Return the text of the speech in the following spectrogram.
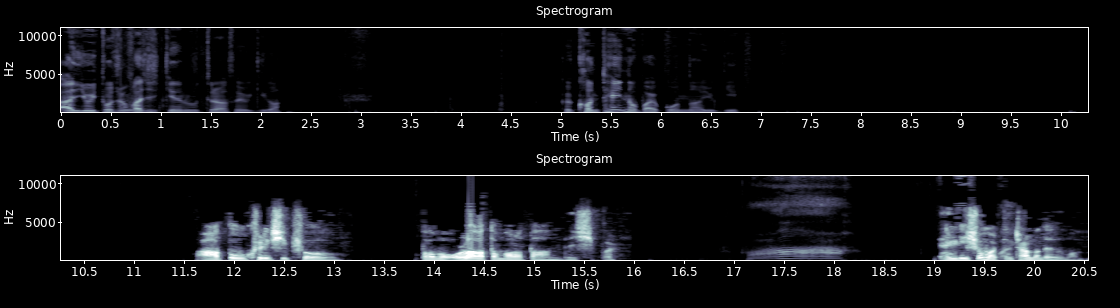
아, 여기 도중까지 있기는 루트라서, 여기가. 그 컨테이너 밟고 온나, 여기. 아, 또 우클릭 씹혀. 봐봐, 올라갔다 말았다 하는데, 씨발. 아, 엘리시움 할땐 잘만 되더만.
